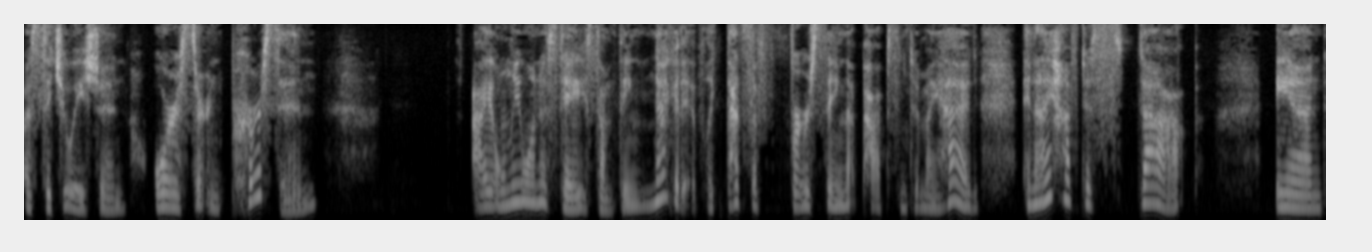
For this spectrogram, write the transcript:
a situation or a certain person, I only want to say something negative. Like that's the first thing that pops into my head. And I have to stop and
